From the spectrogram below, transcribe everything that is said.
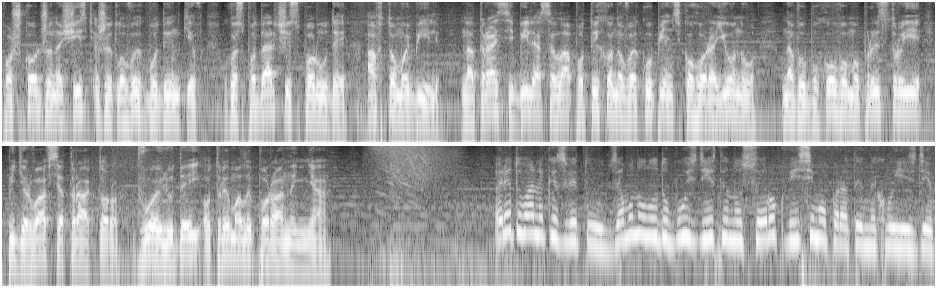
Пошкоджено шість житлових будинків, господарчі споруди, автомобіль. На трасі біля села Потихонове Куп'янського району на вибуховому пристрої підірвався трактор. Двоє людей отримали поранення. Рятувальники звітують, за минулу добу здійснено 48 оперативних виїздів.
